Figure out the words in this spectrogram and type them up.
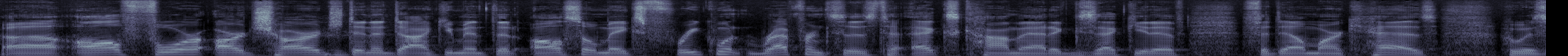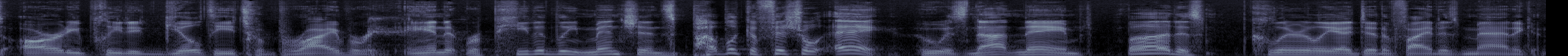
Uh, all four are charged in a document that also makes frequent references to ex ComEd executive Fidel Marquez, who has already pleaded guilty to bribery. And it repeatedly mentions public official A, who is not named, but is clearly identified as Madigan.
